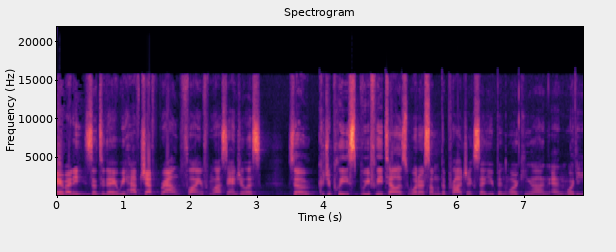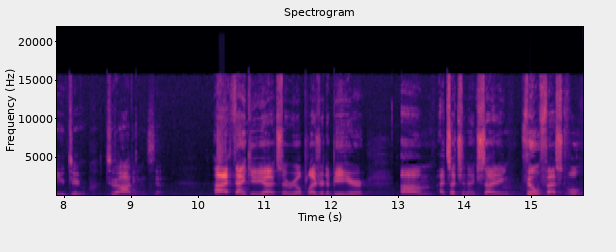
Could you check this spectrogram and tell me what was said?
Hey everybody, so today we have Geoff Browne flying from Los Angeles. So could you please briefly tell us what are some of the projects that you've been working on and what do you do to the audience? Yeah. Hi, thank you. Yeah, it's a real pleasure to be here um, at such an exciting film festival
